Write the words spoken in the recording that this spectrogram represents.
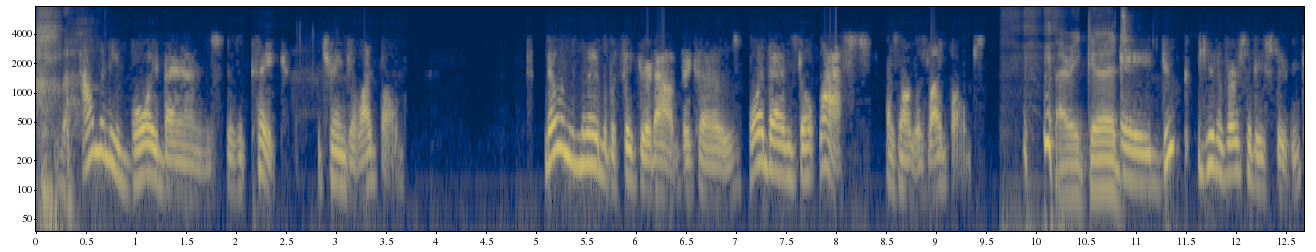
How many boy bands does it take to change a light bulb? No one's been able to figure it out because boy bands don't last as long as light bulbs. Very good. A Duke University student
